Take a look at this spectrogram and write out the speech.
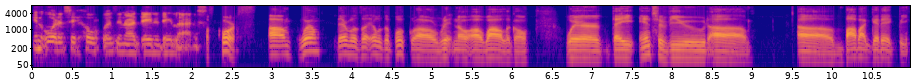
in order to help us in our day to day lives. Of course. Um, well, there was a it was a book uh, written a, a, while ago where they interviewed uh, uh, Baba Gedegbe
